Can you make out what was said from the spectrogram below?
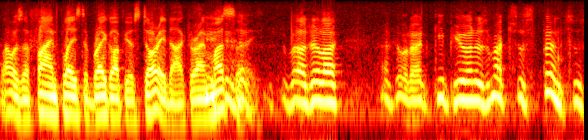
Well, that was a fine place to break off your story, Doctor, I must say. Mr. Bartell, I, I thought I'd keep you in as much suspense as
